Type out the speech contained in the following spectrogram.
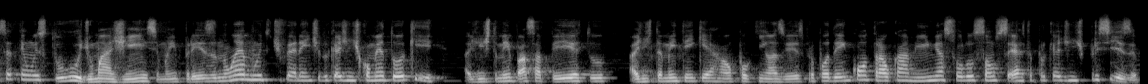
Você tem um estúdio, uma agência, uma empresa, não é muito diferente do que a gente comentou aqui. A gente também passa aperto, a gente também tem que errar um pouquinho às vezes para poder encontrar o caminho e a solução certa para o que a gente precisa.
